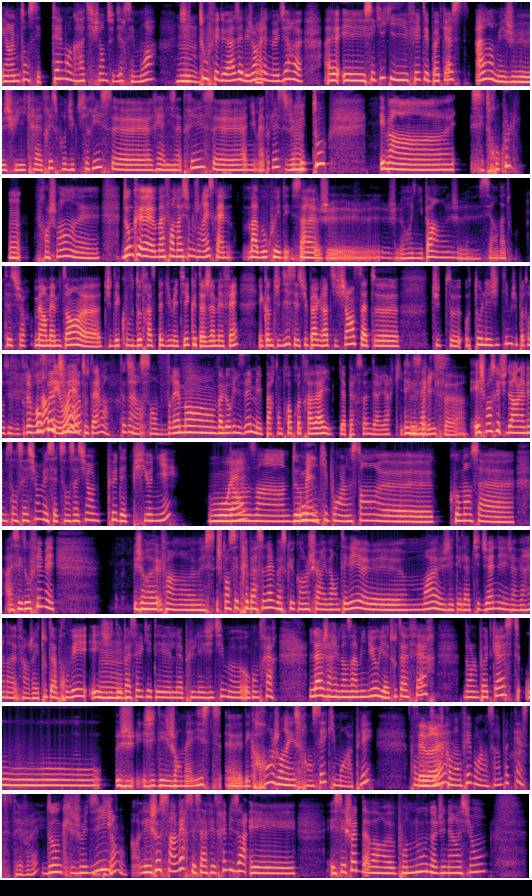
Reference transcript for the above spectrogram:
Et en même temps, c'est tellement gratifiant de se dire, c'est moi, j'ai Hmm. tout fait de A à Z. Les gens Ouais. viennent me dire, euh, euh, et c'est qui qui fait tes podcasts? Ah non, mais je suis créatrice, productrice, euh, réalisatrice, euh, animatrice, je Mm. fais tout. Et ben, c'est trop cool. Mm. Franchement, euh, donc euh, ma formation de journaliste quand même m'a beaucoup aidé. Ça, je, je, je le renie pas. Hein, je, c'est un atout. C'est sûr. Mais en même temps, euh, tu découvres d'autres aspects du métier que t'as jamais fait. Et comme tu dis, c'est super gratifiant. Ça te, tu te auto-légitimes. Je sais pas trop si c'est très français. non, mais tu ouais, vois. totalement, Tu te sens vraiment valorisé, mais par ton propre travail. Il y a personne derrière qui te Exact. briefe. euh. Et je pense que tu dois avoir la même sensation, mais cette sensation un peu d'être pionnier Ouais. dans un domaine Oui. qui pour l'instant euh, commence à, à s'étoffer, mais j'aurais- enfin, je pense c'est très personnel parce que quand je suis arrivée en télé, euh, moi j'étais la petite jeune et j'avais rien, à- enfin j'avais tout à prouver et Mm. j'étais pas celle qui était la plus légitime, euh, au contraire. Là, j'arrive dans un milieu où il y a tout à faire dans le podcast où j'ai des journalistes, euh, des grands journalistes français qui m'ont appelé pour me vrai dire comment on fait pour lancer un podcast. C'est vrai. Donc je me dis, Bien. les choses s'inversent et ça fait très bizarre. Et, et c'est chouette d'avoir euh, pour nous, notre génération,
